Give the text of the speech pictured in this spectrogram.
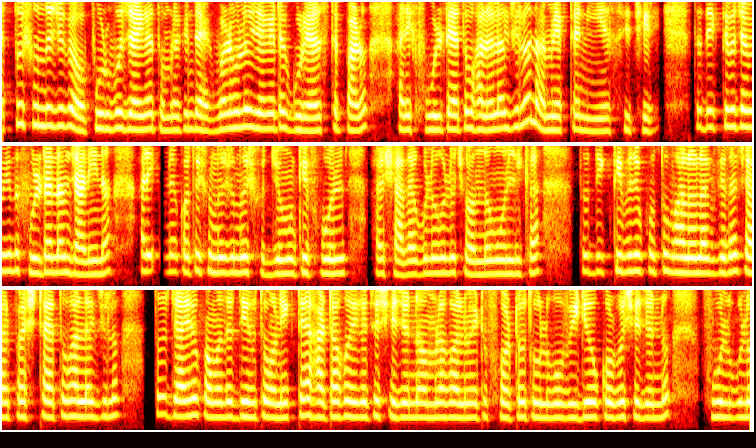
এত সুন্দর জায়গা, অপূর্ব জায়গা, তোমরা কিন্তু একবার হলেও জায়গাটা ঘুরে আসতে পারো। আর এই ফুলটা এত ভালো লাগছিল না, আমি একটা নিয়ে এসেছি ছেড়ে। তো দেখতে পাচ্ছি, আমি কিন্তু ফুলটার নাম জানি না। আর এখানে কত সুন্দর সুন্দর সূর্যমুখী ফুল, আর সাদাগুলো হলো চন্দ্রমল্লিকা। তো দেখতে পেয়ে কত ভালো লাগছে না, চারপাশটা এত ভালো লাগছিল। তো যাই হোক, আমাদের যেহেতু অনেকটাই হাঁটা হয়ে গেছে, সেজন্য আমরা ভাবলাম একটু ফটো তুলবো ভিডিও করব, সেজন্য ফুলগুলো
